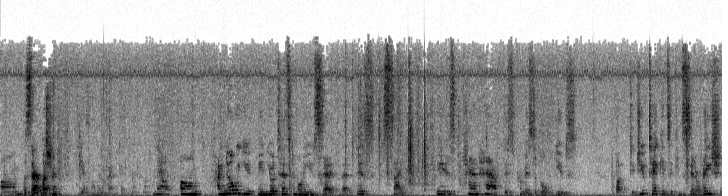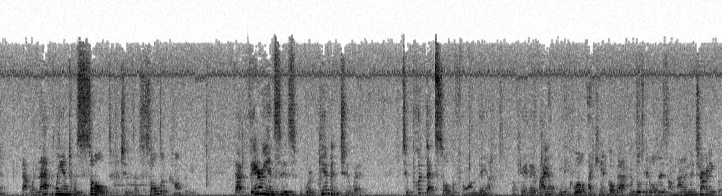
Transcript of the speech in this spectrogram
Um, Was there a question? Yes, I'm gonna, okay. Now, um, I know you, in your testimony, you said that this site is, can have this permissible use. But did you take into consideration that when that land was sold to the solar company, that variances were given to it to put that solar farm there? Okay, there, I don't recall, I can't go back and look at all this, I'm not an attorney, but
